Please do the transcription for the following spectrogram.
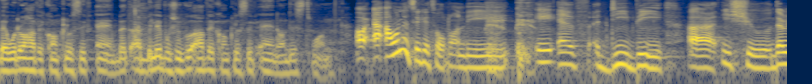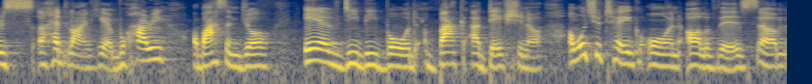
but we don't have a conclusive end. But I believe we should go have a conclusive end on this one. Oh, I, I want to take a talk on the AFDB uh, issue. There is a headline here, Buhari Obasanjo AFDB board back Adesina. What's your take on all of this? Um,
